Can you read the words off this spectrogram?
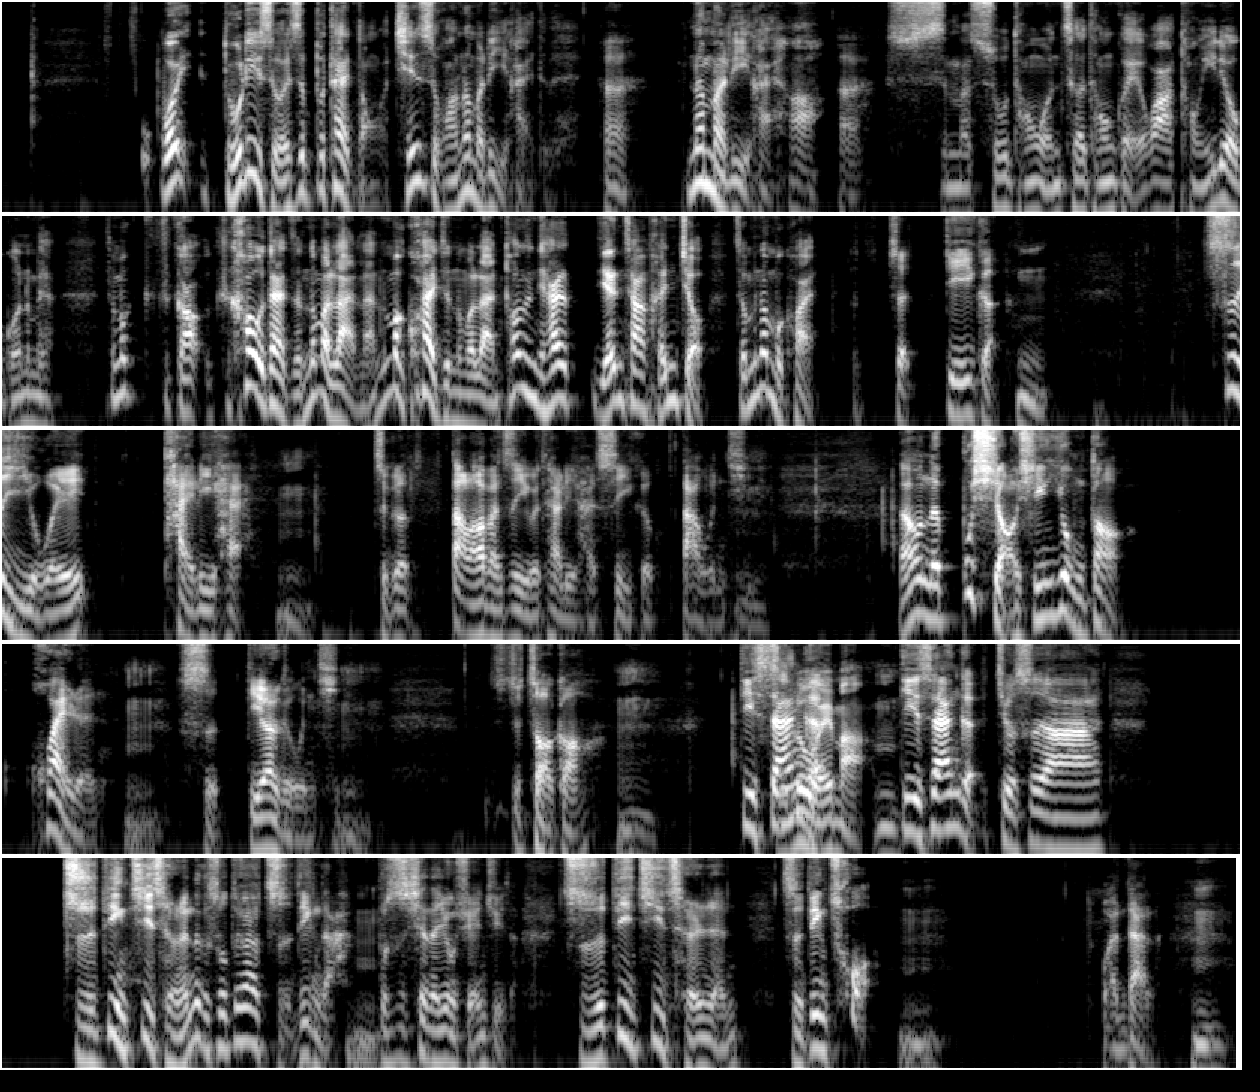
我读历史我是不太懂，秦始皇那么厉害，对不对？嗯，那么厉害啊啊！什么书同文车同轨，哇，统一六国那么，怎么搞后代怎么那么烂呢？那么快就那么烂？同时你还延长很久，怎么那么快？这第一个，嗯，自以为太厉害，嗯，这个大老板自以为太厉害是一个大问题。嗯然后呢，不小心用到坏人，嗯，是第二个问题，嗯，就糟糕，嗯，第三个，嗯，第三个就是啊，指定继承人那个时候都要指定的，不是现在用选举的，指定继承人指定错，嗯，完蛋了。嗯，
